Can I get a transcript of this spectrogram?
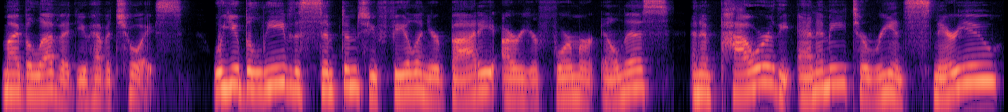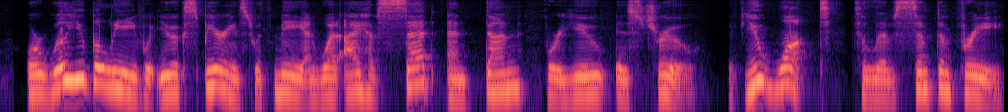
My beloved, you have a choice. Will you believe the symptoms you feel in your body are your former illness and empower the enemy to re ensnare you? Or will you believe what you experienced with me and what I have said and done for you is true? If you want to live symptom free,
